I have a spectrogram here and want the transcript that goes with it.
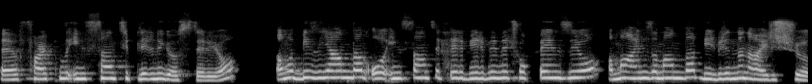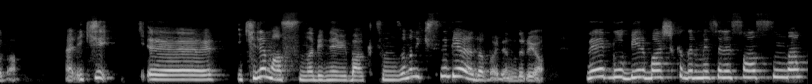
e, farklı insan tiplerini gösteriyor. Ama biz yandan o insan tipleri birbirine çok benziyor ama aynı zamanda birbirinden ayrışıyor da. Yani iki e, ikilem aslında bir nevi baktığın zaman ikisini bir arada barındırıyor. Ve bu bir başkadır meselesi aslında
